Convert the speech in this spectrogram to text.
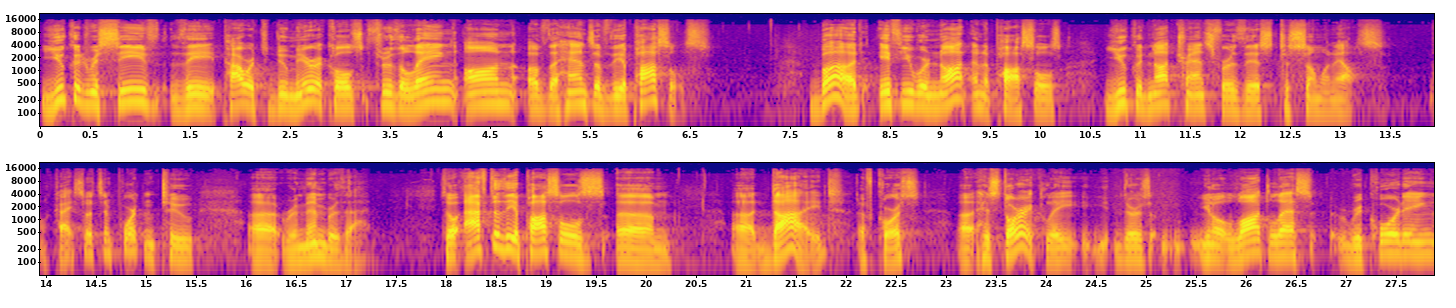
you could receive the power to do miracles through the laying on of the hands of the apostles. But if you were not an apostle, you could not transfer this to someone else. Okay, so it's important to uh, remember that. So after the apostles um, uh, died, of course, uh, historically, there's you know, a lot less recording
